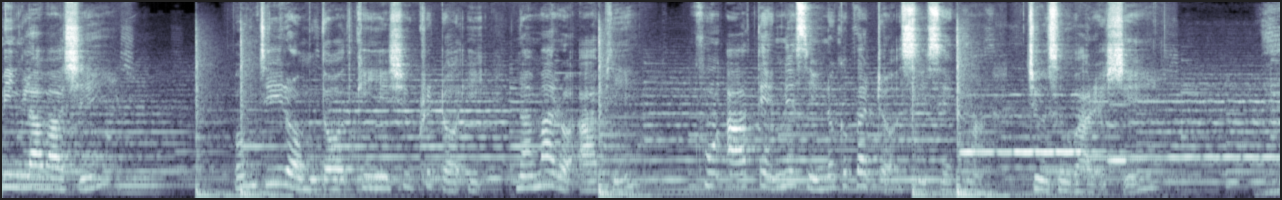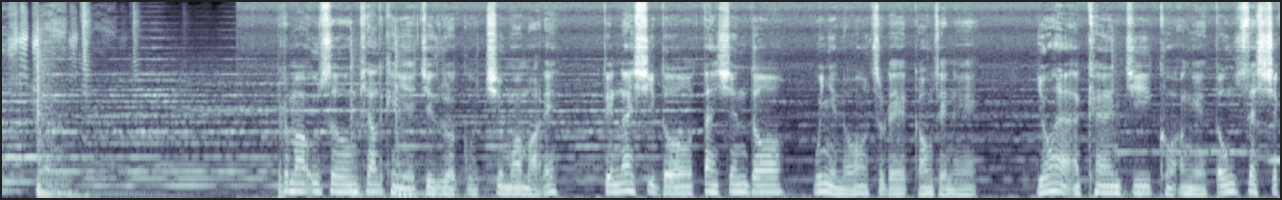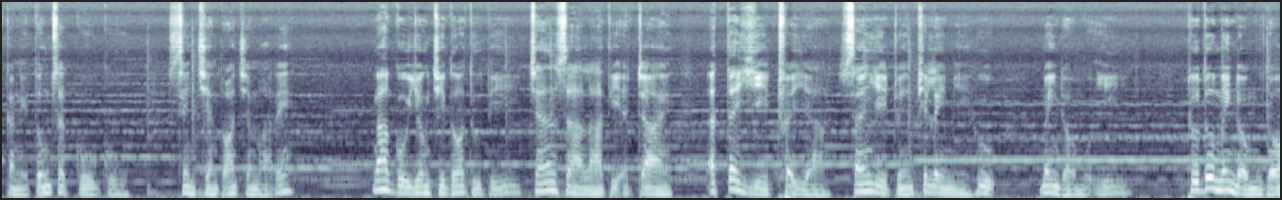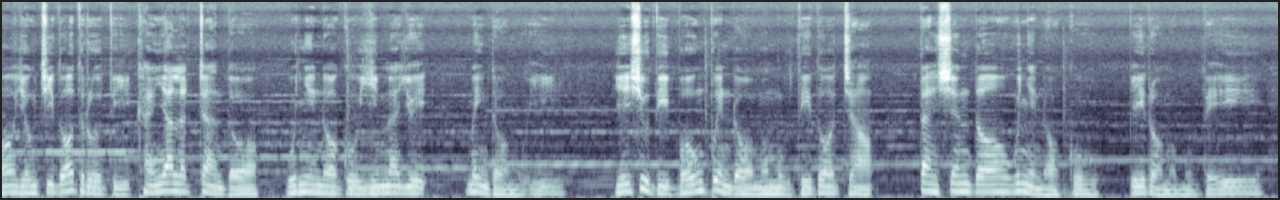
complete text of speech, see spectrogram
မင်္ဂလာပါရှင်ဘုန်းကြီးတော်မူသောသခင်ယေရှုခရစ်တော်၏နာမတော်အားဖြင့်ခွန်အားသည့်နေ့စဉ်နှုတ်ကပတ်တော်အစီအစဉ်မှာကြိုဆိုပါရရှင်ပထမဦးဆုံးဖျားသခင်ရဲ့ကျေးဇူးတော်ကိုချီးမွမ်းပါတယ်။တင်၌ရှိသောတန်ရှင်းသောဝိညာဉ်တော်ဆိုတဲ့ခေါင်းစဉ်နဲ့ယောဟန်အခန်းကြီးခွန်အငယ်38ကနေ39ကိုဆင်ခြင်သွားခြင်းပါတယ်။ ငါကိုယုံကြည်သောသူသည်ကျမ်းစာလာသည့်အတိုင်းအသက်ရည်ထွက်ရာစမ်းရည်တွင်ဖြစ်လိမ့်မည်ဟုမိန့်တော်မူ၏။ထို့သောမိန့်တော်မူသောယုံကြည်သောသူတို့သည်ခံရလက်တန့်သောဝိညာဉ်တော်ကိုယီမတ်၍မိန့်တော်မူ၏။ယေရှုသည်ဘုံပွင့်တော်မမူသေးသောကြောင့်တန်ရှင်းသောဝိညာဉ်တော်ကိုပေးတော်မမူသေး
